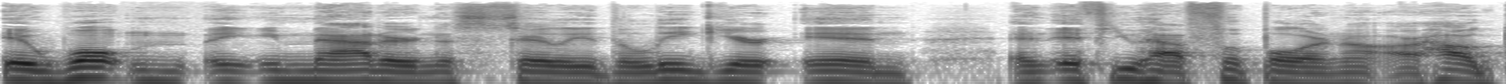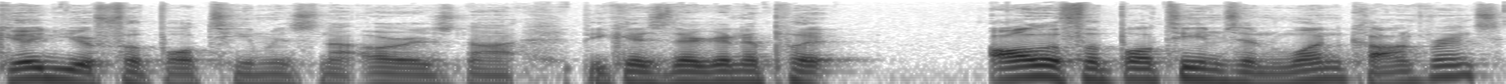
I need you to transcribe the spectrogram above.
it won't matter necessarily the league you're in and if you have football or not, or how good your football team is not or is not, because they're going to put all the football teams in one conference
